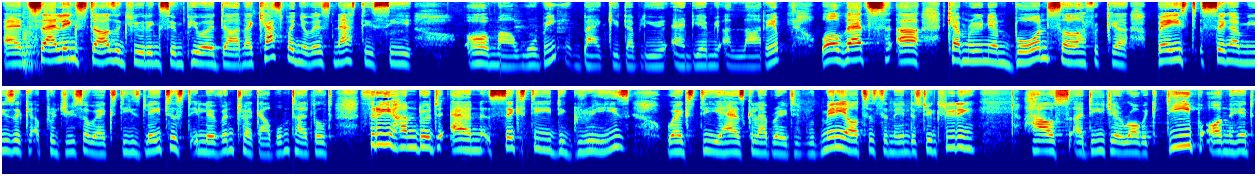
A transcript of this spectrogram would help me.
and selling stars including Simphiwe Dana, Cassper Nyovest, Nasty C, Omawumi, Banky W, and Yemi Alade. Well, that's uh, Cameroonian born, South Africa based singer music producer Wax Dey's latest 11 track album titled 360 Degrees. WXD has collaborated with many artists in the industry, including house uh, DJ Rowick Deep on the hit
